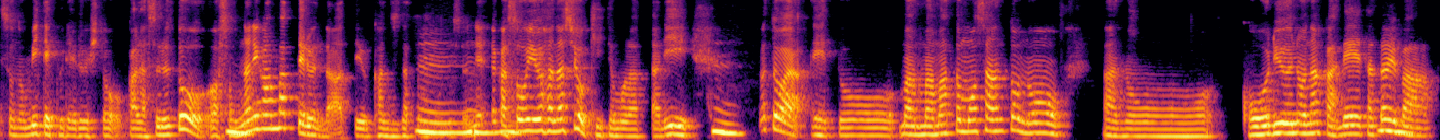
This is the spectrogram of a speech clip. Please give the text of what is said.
その見てくれる人からすると、あ、そんなに頑張ってるんだっていう感じだと思うんですよね。うんだからそういう話を聞いてもらったり、うん。あとは、えっ、と、まあ、ママ友さんとの、あのー交流の中で、例えば、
